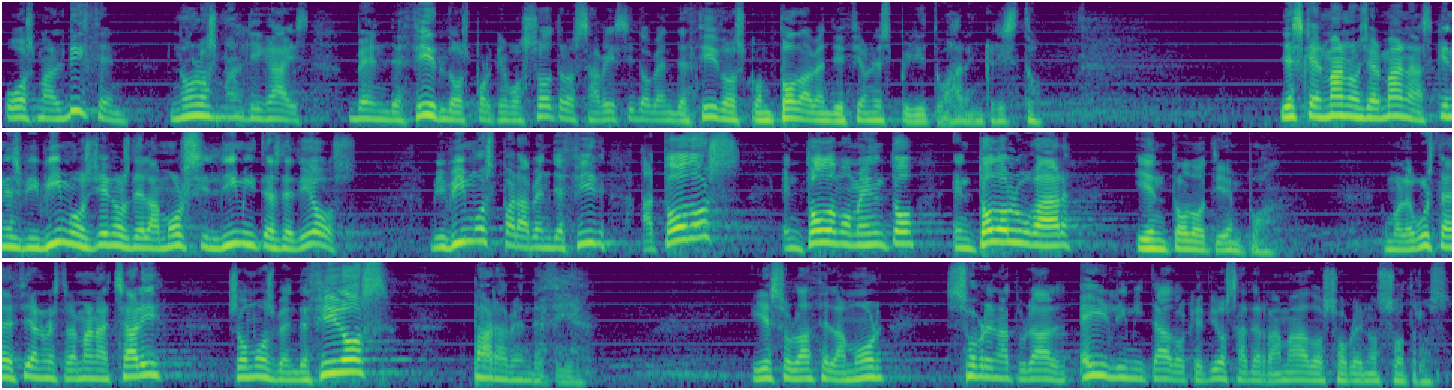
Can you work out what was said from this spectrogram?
o os maldicen. No los maldigáis, bendecidlos, porque vosotros habéis sido bendecidos con toda bendición espiritual en Cristo. Y es que, hermanos y hermanas, quienes vivimos llenos del amor sin límites de Dios, vivimos para bendecir a todos, en todo momento, en todo lugar y en todo tiempo. Como le gusta decir a nuestra hermana Chari, somos bendecidos para bendecir. Y eso lo hace el amor sobrenatural e ilimitado que Dios ha derramado sobre nosotros.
